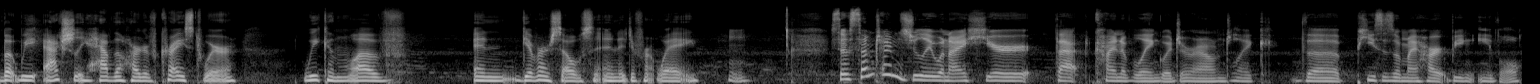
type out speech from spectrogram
But we actually have the heart of Christ where we can love and give ourselves in a different way. Hmm. So sometimes, Julie, when I hear that kind of language around like the pieces of my heart being evil,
